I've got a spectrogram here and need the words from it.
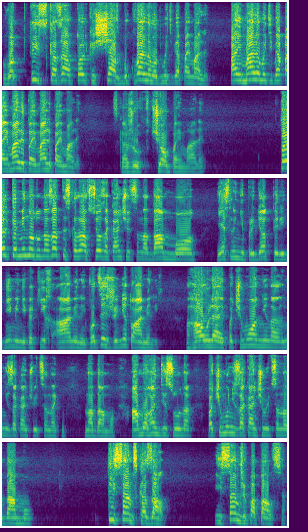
вот ты сказал только сейчас, буквально вот мы тебя поймали. Поймали мы тебя, поймали, поймали, поймали. Скажу, в чем поймали. Только минуту назад ты сказал, все заканчивается на даммо, если не придет перед ними никаких амелей. Вот здесь же нету амелей. Гауляй, почему он не, на, не заканчивается на, на дамму? А Мухандисуна, почему не заканчивается на дамму? Ты сам сказал. И сам же попался.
